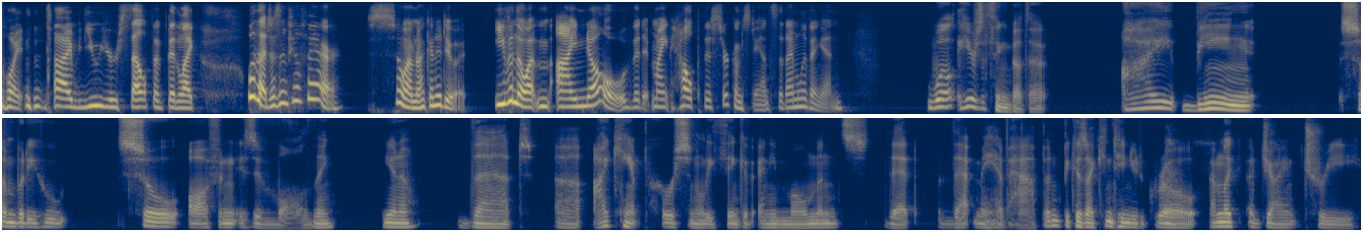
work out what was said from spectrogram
point in time, you yourself have been like, well, that doesn't feel fair. So I'm not going to do it. Even though I know that it might help the circumstance that I'm living in. Well, here's the thing about that. I, being somebody who so often is evolving, you know, that uh, I can't personally think of any moments that that may have happened because I continue to grow. I'm like a giant tree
